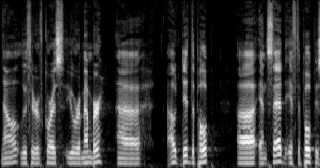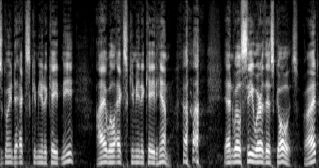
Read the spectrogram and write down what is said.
Now, Luther, of course, you remember, uh, outdid the Pope and said, if the Pope is going to excommunicate me, I will excommunicate him. and we'll see where this goes, right?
